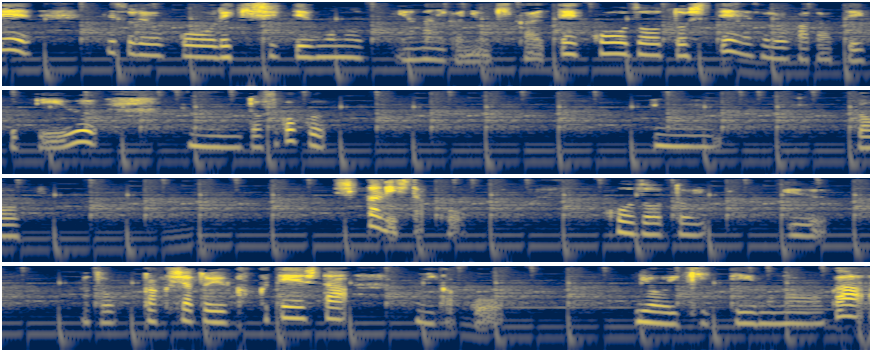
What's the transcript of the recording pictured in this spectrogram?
て、で、それをこう、歴史っていうものや何かに置き換えて、構造としてそれを語っていくっていう、うんと、すごく、うんと、しっかりしたこう、構造という、あと学者という確定した何かこう、領域っていうものが、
